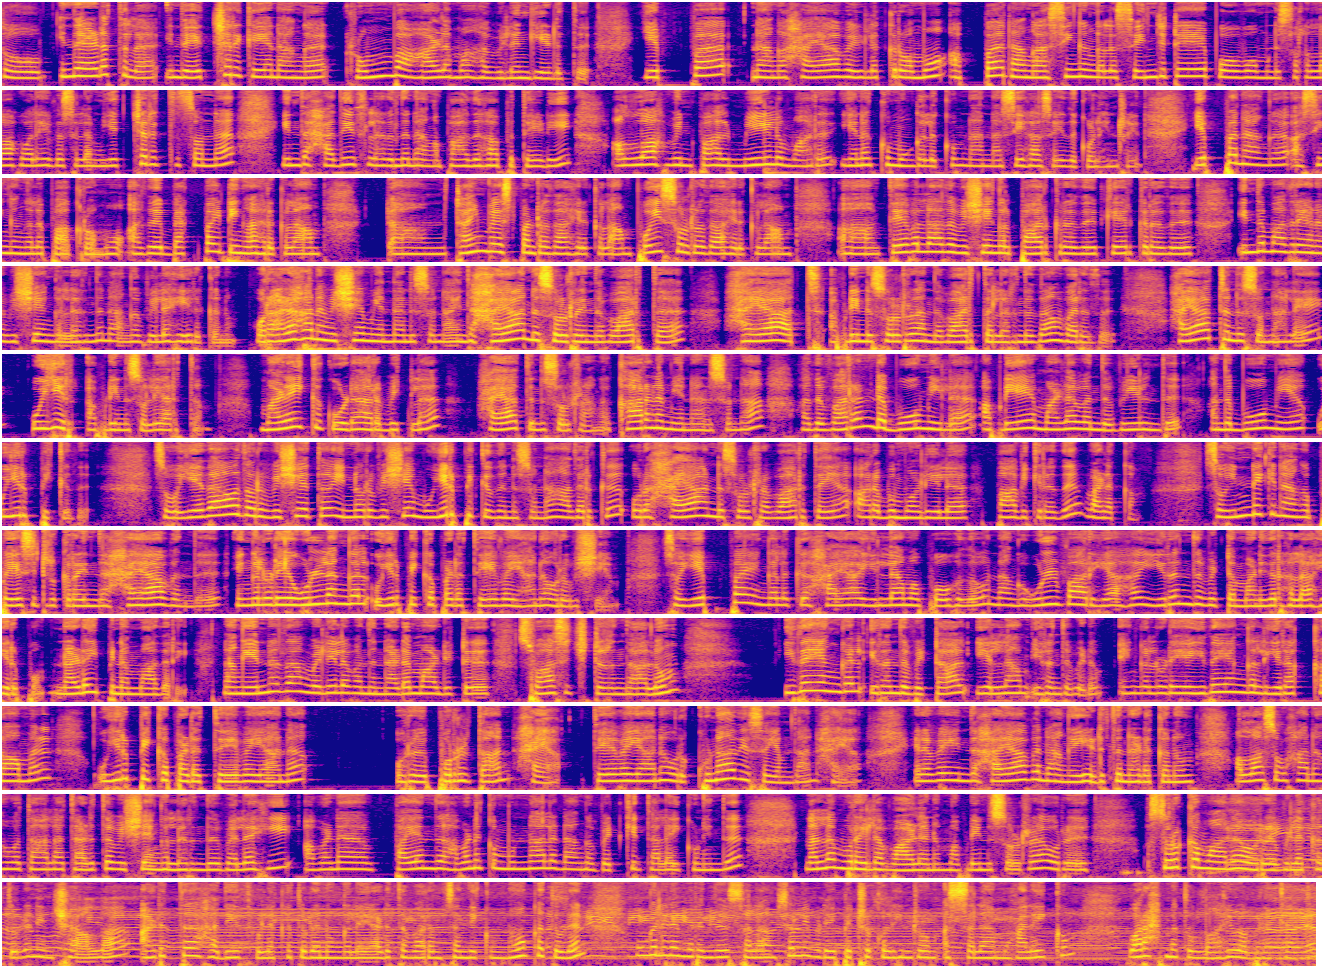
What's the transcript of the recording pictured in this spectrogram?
ஸோ இந்த இடத்துல இந்த எச்சரிக்கையை நாங்கள் ரொம்ப ஆழமாக விளங்கி எடுத்து எப் எப்போ நாங்கள் ஹயாவை இழக்கிறோமோ அப்போ நாங்கள் அசிங்கங்களை செஞ்சுட்டே போவோம்னு சொல்லலாஹ் வலைவசலம் எச்சரித்து சொன்ன இந்த ஹதீஸ்லேருந்து நாங்கள் பாதுகாப்பு தேடி அல்லாஹ்வின் பால் மீளுமாறு எனக்கும் உங்களுக்கும் நான் நசிகா செய்து கொள்கின்றேன். எப்போ நாங்கள் அசிங்கங்களை பார்க்குறோமோ அது பேக் பைட்டிங்காக இருக்கலாம் டைம் வேஸ்ட் பண்ணுறதாக இருக்கலாம் பொய் சொல்கிறதாக இருக்கலாம் தேவையில்லாத விஷயங்கள் பார்க்கறது கேட்கறது இந்த மாதிரியான விஷயங்கள்லேருந்து நாங்கள் விலகி இருக்கணும். ஒரு அழகான விஷயம் என்னன்னு சொன்னால் இந்த ஹயான்னு சொல்கிற இந்த வார்த்தை ஹயாத் அப்படின்னு சொல்கிற அந்த வார்த்தையிலேருந்து தான் வருது. ஹயாத்துன்னு சொன்னாலே உயிர் அப்படின்னு சொல்லி அர்த்தம். மழைக்கு கூட அரபிக்கில் ஹயாத்துன்னு சொல்கிறாங்க காரணம் என்னன்னு சொன்னால் அது வறண்ட பூமியில் அப்படியே மழை வந்து வீழ்ந்து அந்த பூமியை உயிர்ப்பிக்குது. ஸோ ஏதாவது ஒரு விஷயத்த இன்னொரு விஷயம் உயிர்ப்பிக்குதுன்னு சொன்னால் அதற்கு ஒரு ஹயான்னு சொல்கிற வார்த்தையை அரபு மொழியில் பாவிக்கிறது வழக்கம். ஸோ இன்றைக்கி நாங்கள் பேசிகிட்டு இருக்கிற இந்த ஹயா வந்து எங்களுடைய உள்ளங்கள் உயிர்ப்பிக்கப்பட தேவையான ஒரு விஷயம். ஸோ எப்போ எங்களுக்கு ஹயா இல்லாமல் போகுதோ நாங்கள் உள்வாரியாக இறந்து விட்ட மனிதர்களாக இருப்போம். நடைப்பினம் மாதிரி. நாங்கள் என்னதான் வெளியில் வந்து நடமாடிட்டு சுவாசிச்சுட்டு இருந்தாலும் இதயங்கள் இறந்துவிட்டால் எல்லாம் இறந்துவிடும் எங்களுடைய இதயங்கள் இறக்காமல் உயிர்ப்பிக்கப்பட தேவையான ஒரு பொருள்தான் ஹயா. தேவையான ஒரு குணாதிசயம் தான் ஹயா. எனவே இந்த ஹயாவை நாங்கள் எடுத்து நடக்கணும். அல்லாஹ் சுபஹானுவத்தாலா தடுத்த விஷயங்கள்லேருந்து விலகி அவனை பயந்து அவனுக்கு முன்னால் நாங்கள் வெட்கி தலை குனிந்து நல்ல முறையில் வாழணும் அப்படின்னு சொல்கிற ஒரு சுருக்கமான ஒரு விளக்கத்துடன் இன்ஷா அல்லா அடுத்த ஹதீத் விளக்கத்துடன் உங்களை அடுத்த வாரம் சந்திக்கும் நோக்கத்துடன் உங்களிடமிருந்து சலாம் சொல்லி விடை பெற்றுக்கொள்கின்றோம் அஸ்ஸலாம் அலைக்கும் வரமத்துல்லாஹி வபரகாத்து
